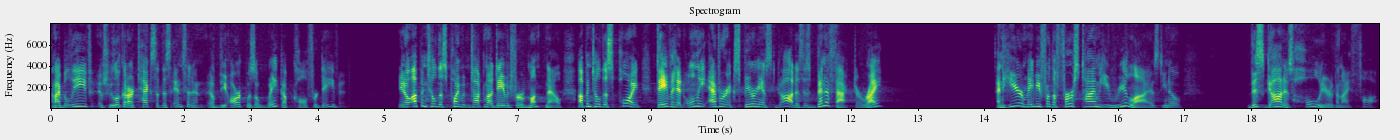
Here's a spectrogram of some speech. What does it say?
And I believe, as we look at our text, that this incident of the ark was a wake up call for David. You know, up until this point, we've been talking about David for a month now. Up until this point, David had only ever experienced God as his benefactor, right? And here, maybe for the first time, he realized, you know, this God is holier than I thought.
